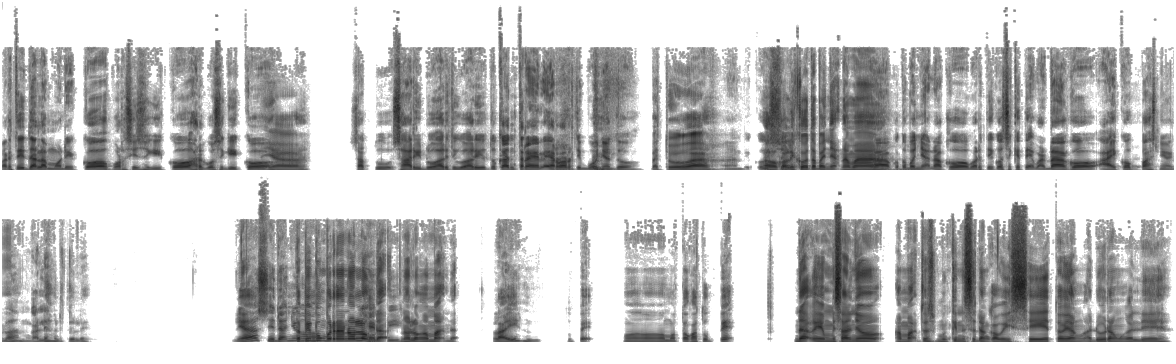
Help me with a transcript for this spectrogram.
Berarti dalam modeko porsi segiko, harga segiko. Ya, Satu sehari dua hari tiga hari itu kan trial error tibonya tuh. betul ah. Nah, Oh, kalau kau banyak Nah, nama. aku tuh banyak nako, berarti kok seketek badan kok. Ah, pasnya lah, mengalih gitu le. Ya, setidaknya Tapi Bung pernah nolong happy. Nolong amak ndak? lain tupe mau motong tupe Ndak yang misalnya amak tuh mungkin sedang ke WC atau yang ada orang mengalih.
